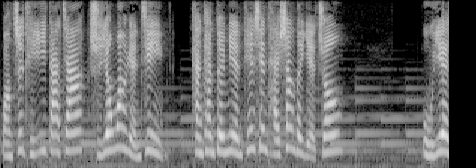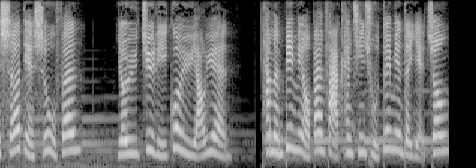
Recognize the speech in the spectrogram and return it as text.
广志提议大家使用望远镜。看看对面天线台上的野中。午夜十二点十五分，由于距离过于遥远，他们并没有办法看清楚对面的野中，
